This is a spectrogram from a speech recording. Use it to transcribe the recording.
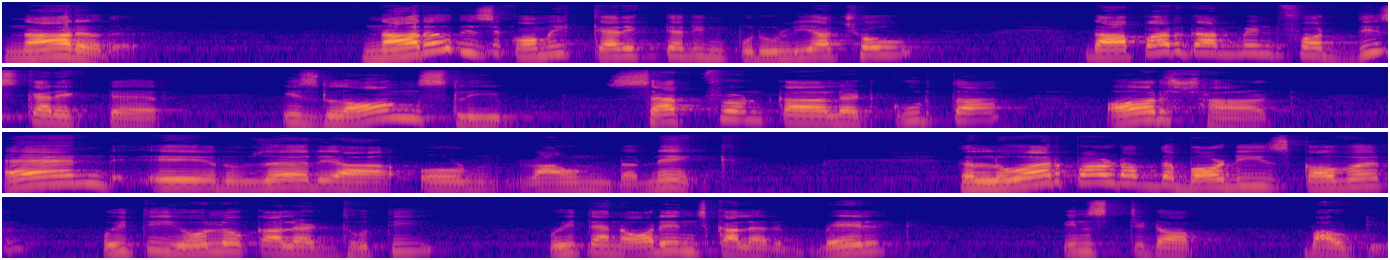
Narada. Narad is a comic character in Purulia Chhau. The upper garment for this character is long sleeve saffron colored kurta or shirt and a rosaria worn round the neck. The lower part of the body is covered with a yellow colored dhoti with an orange color belt instead of bauti.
